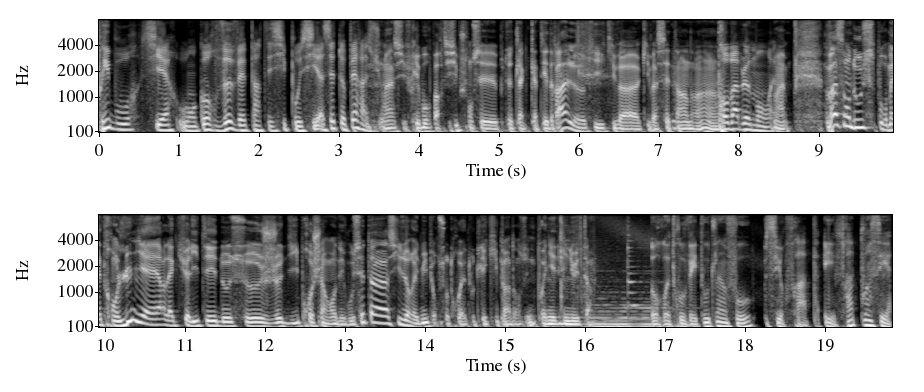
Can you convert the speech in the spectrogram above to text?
Fribourg, Sierre ou encore Vevey participent aussi à cette opération. Ouais, si Fribourg participe, je pense que c'est peut-être la cathédrale qui, qui va, qui va s'éteindre. hein. Probablement. ouais. Ouais. Vincent Douce pour mettre en lumière l'actualité de ce jeudi. Prochain rendez-vous, c'est à 6h30. Puis on se retrouve avec toute l'équipe hein, dans une poignée de minutes. Retrouvez toute l'info sur frappe et frappe.ch.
